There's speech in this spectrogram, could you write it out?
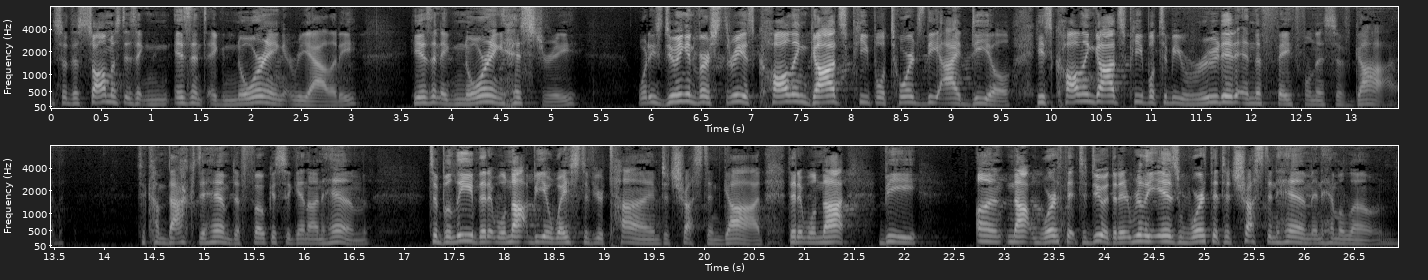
So the psalmist isn't ignoring reality, he isn't ignoring history. What he's doing in verse 3 is calling God's people towards the ideal. He's calling God's people to be rooted in the faithfulness of God, to come back to Him, to focus again on Him, to believe that it will not be a waste of your time to trust in God, that it will not be un, not worth it to do it, that it really is worth it to trust in Him and Him alone.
